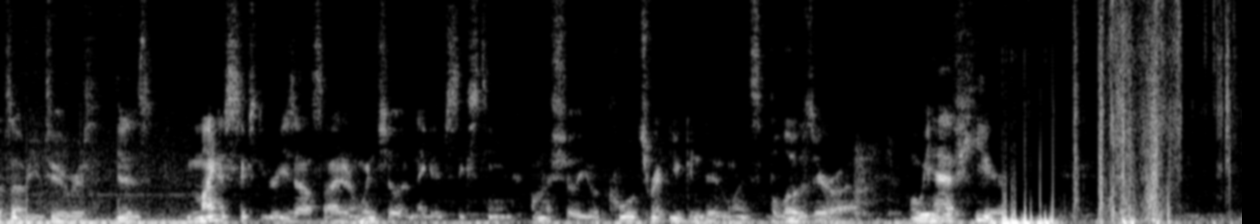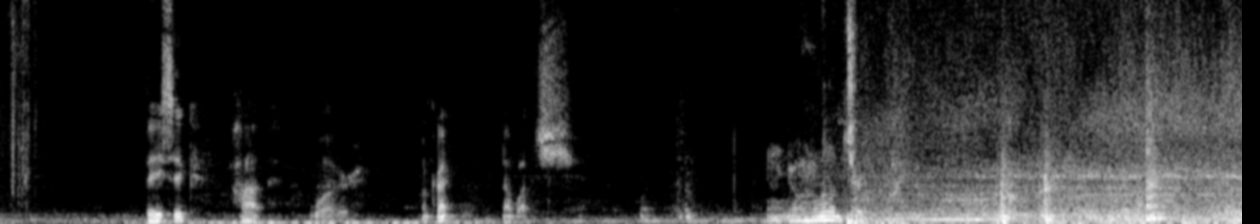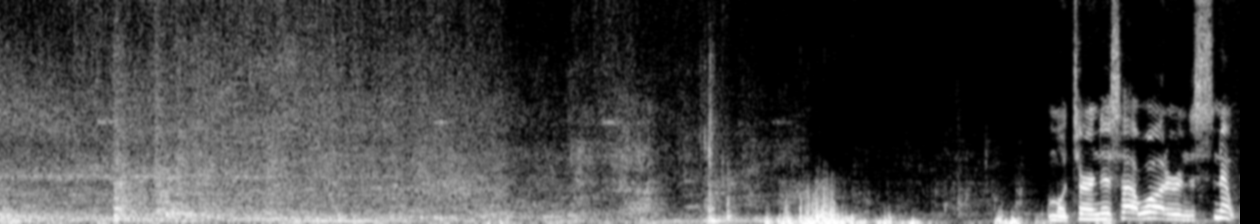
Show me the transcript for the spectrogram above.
What's up, YouTubers? It is minus six degrees outside and a wind chill of negative 16. I'm going to show you a cool trick you can do when it's below zero out. What we have here, basic hot water. Okay, now watch. I'm going a little trick. I'm gonna turn this hot water into snow.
